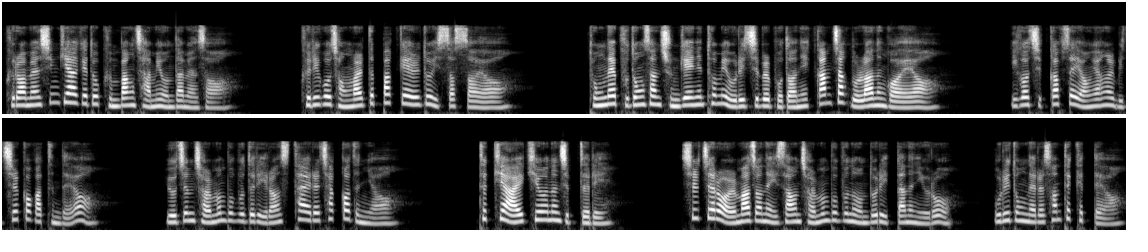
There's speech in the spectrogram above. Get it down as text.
그러면 신기하게도 금방 잠이 온다면서. 그리고 정말 뜻밖의 일도 있었어요. 동네 부동산 중개인인 톰이 우리 집을 보더니 깜짝 놀라는 거예요. 이거 집값에 영향을 미칠 것 같은데요. 요즘 젊은 부부들이 이런 스타일을 찾거든요. 특히 아이 키우는 집들이. 실제로 얼마 전에 이사 온 젊은 부부는 온돌이 있다는 이유로 우리 동네를 선택했대요.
